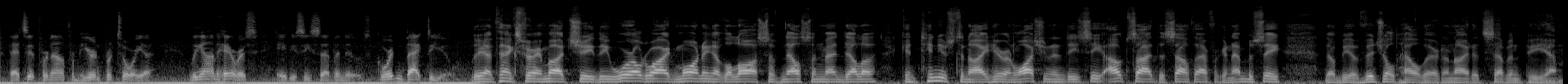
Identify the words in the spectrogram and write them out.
That's it for now from here in Pretoria. Leon Harris, ABC 7 News. Gordon, back to you. Leon, thanks very much. The worldwide mourning of the loss of Nelson Mandela continues tonight here in Washington, D.C., outside the South African Embassy. There'll be a vigil held there tonight at 7 p.m.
